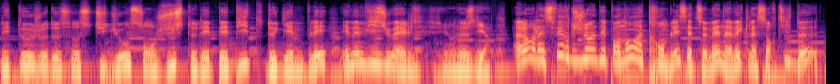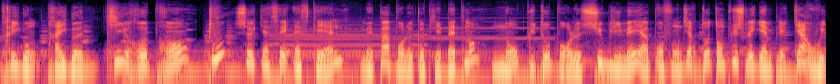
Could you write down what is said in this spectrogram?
Les deux jeux de ce studio sont juste des pépites de gameplay et même visuel, si on ose dire. Alors, la sphère du jeu indépendant a tremblé cette semaine avec la sortie de Trigon, Trigon, qui reprend tout ce qu'a fait FTL, mais pas pour le copier bêtement, non, plutôt pour le sublimer et approfondir d'autant plus le gameplay. Car oui,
